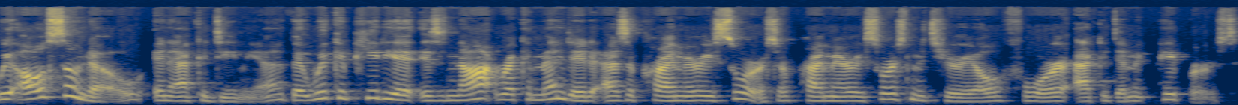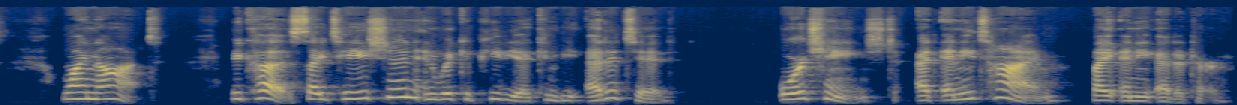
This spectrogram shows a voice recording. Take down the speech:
We also know in academia that Wikipedia is not recommended as a primary source or primary source material for academic papers. Why not? Because citation in Wikipedia can be edited or changed at any time by any editor.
